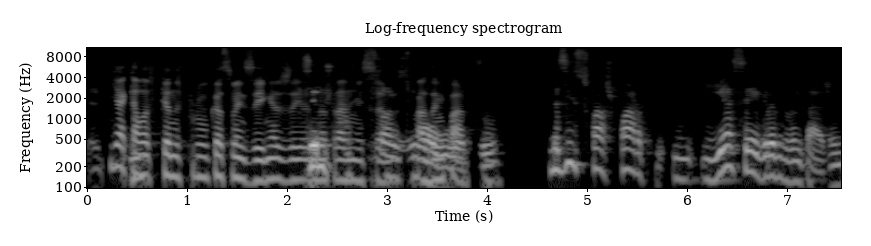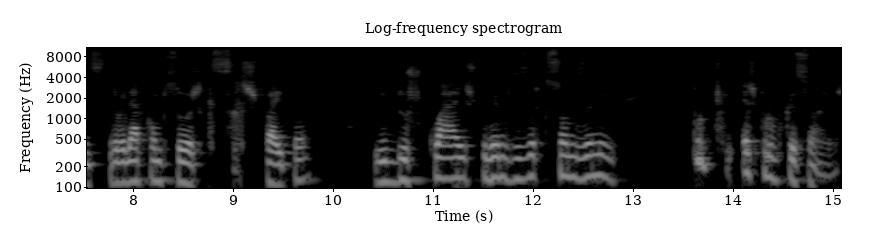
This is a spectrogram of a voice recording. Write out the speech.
Eh, e há aquelas pequenas provocações na transmissão que fazem parte. Outro, mas isso faz parte, e, e, essa é a grande vantagem de se trabalhar com pessoas que se respeita e dos quais podemos dizer que somos amigos. Porque as provocações,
